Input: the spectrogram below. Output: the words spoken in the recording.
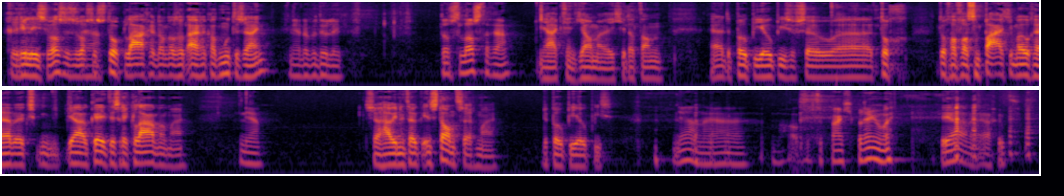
gereleased was. Dus het was Ja. een stok lager dan dat het eigenlijk had moeten zijn. Ja, dat bedoel ik. Dat is lastig, hè? Ja, ik vind het jammer, weet je, dat dan hè, de popiopies of zo eh, toch, toch alvast een paardje mogen hebben. Ik, ja, oké, het is reclame, maar Ja. zo hou je het ook in stand, zeg maar. De popiopies. Ja, nou ja, mag altijd een paardje brengen, hoor. Ja, nou ja, goed.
